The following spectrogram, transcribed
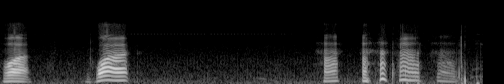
what? What? Huh?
